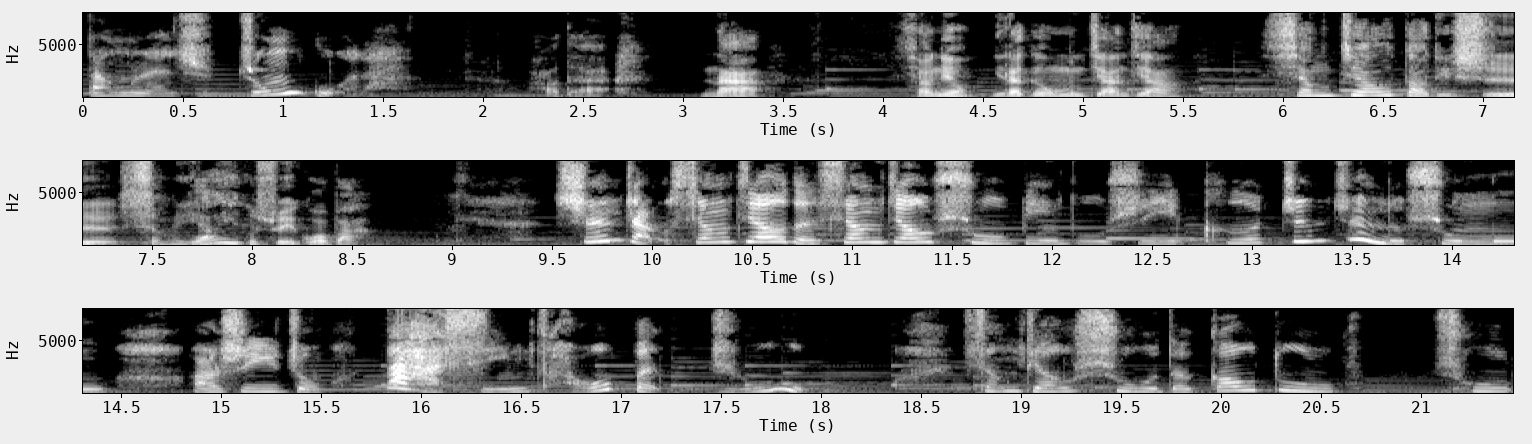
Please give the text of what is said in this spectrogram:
当然是中国啦。好的，那小妞，你来跟我们讲讲香蕉到底是什么样一个水果吧。生长香蕉的香蕉树并不是一棵真正的树木，而是一种大型草本植物。香蕉树的高度出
